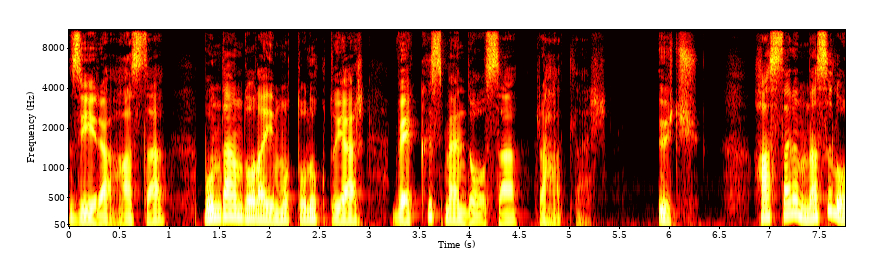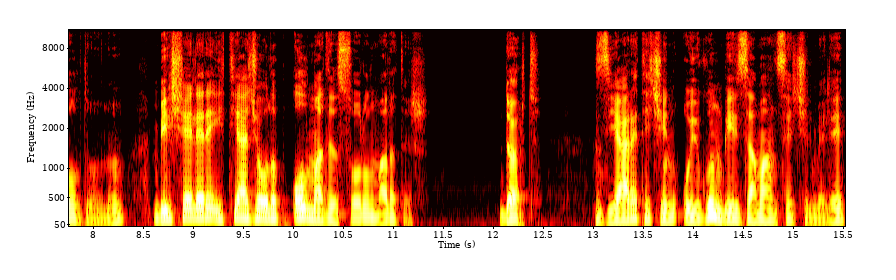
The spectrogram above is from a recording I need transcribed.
Zira hasta, bundan dolayı mutluluk duyar ve kısmen de olsa rahatlar. 3. Hastanın nasıl olduğunu, bir şeylere ihtiyacı olup olmadığı sorulmalıdır. 4. Ziyaret için uygun bir zaman seçilmeli,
